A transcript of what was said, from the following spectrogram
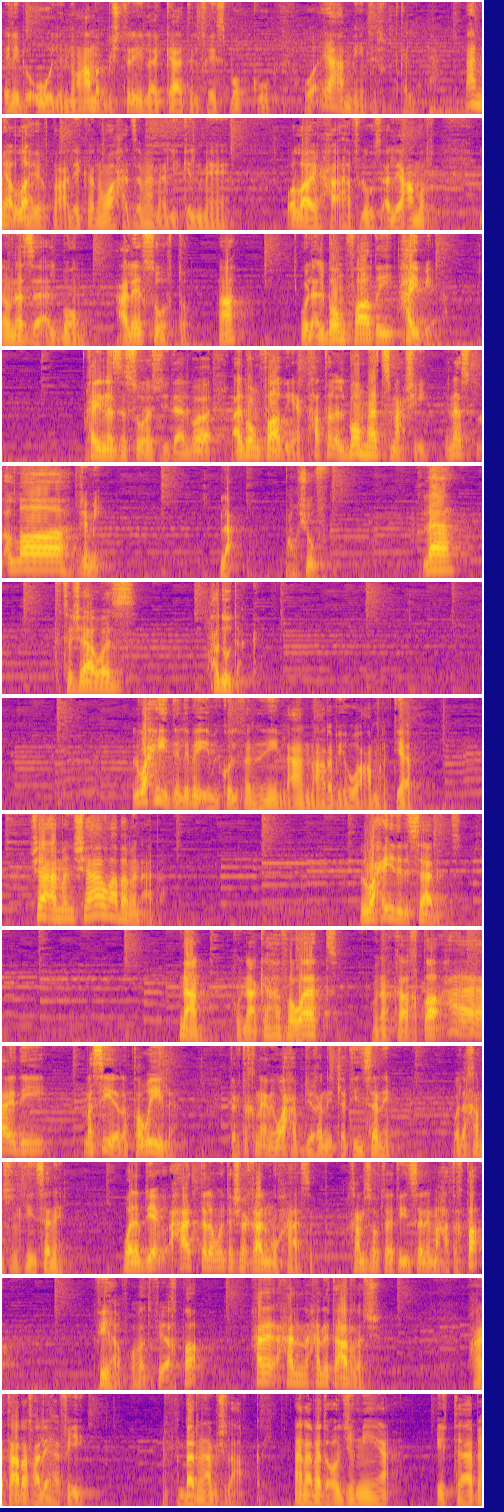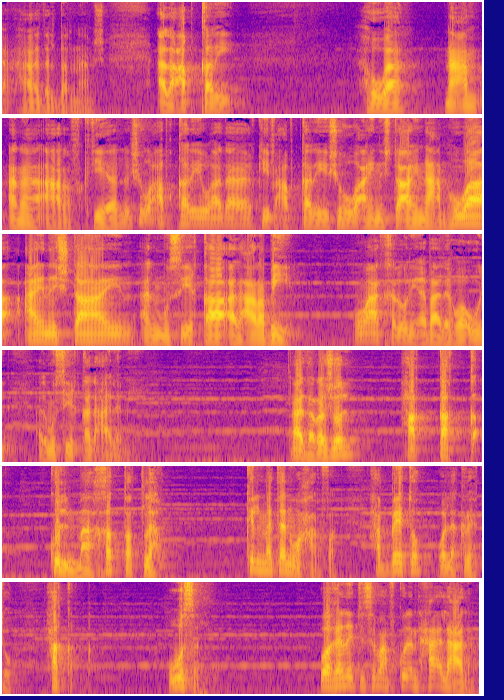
اللي بيقول إنه عمرو بيشتري لايكات الفيسبوك و... ويا عمي أنت شو بتتكلم؟ يا عمي الله يرضى عليك. أنا واحد زمان قال لي كلمة والله حقها فلوس. قال لي عمرو لو نزل ألبوم عليه صورته ها؟ والألبوم فاضي حيبيع خلي ينزل صورة جديدة ألبوم فاضي يعني تحط الألبوم ما تسمع شيء الناس الله جميل. لا ما هو شوف لا تتجاوز حدودك. الوحيد اللي بقي من كل فنانين العالم العربي هو عمرو دياب. شاء من شاء وأبى من أبى. الوحيد اللي ثابت. نعم هناك هفوات هناك أخطاء. هذه مسيرة طويلة. بدك تقنعني واحد بده يغني 30 سنة ولا 35 سنة؟ ولا بدي حتى لو أنت شغال محاسب 35 سنة ما حتخطأ. فيها فوات وفي أخطاء. حن حنتعرج. حنتعرف عليها في برنامج العبقري. أنا بدعو الجميع يتابع هذا البرنامج. العبقري هو نعم أنا أعرف كثير شو عبقري وهذا كيف عبقري شو هو أينشتاين؟ نعم هو أينشتاين الموسيقى العربية. وما تخلوني أبالغ وأقول الموسيقى العالمية. هذا الرجل حقق كل ما خطط له كلمة وحرفا. حبيته ولا كرهته؟ حقق. ووصل وأغانيه تسمع في كل أنحاء العالم.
